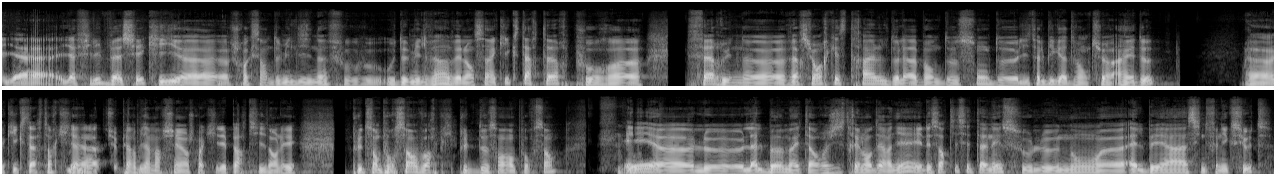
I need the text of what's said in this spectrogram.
Il y, a, il y a Philippe Vacher qui, je crois que c'est en 2019 ou, ou 2020, avait lancé un Kickstarter pour faire une version orchestrale de la bande de son de Little Big Adventure 1 et 2. Euh, Kickstarter qui a super bien marché, hein. je crois qu'il est parti dans les plus de 100%, voire plus de 200%. Et euh, l'album a été enregistré l'an dernier et il est sorti cette année sous le nom euh, LBA Symphonic Suite.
